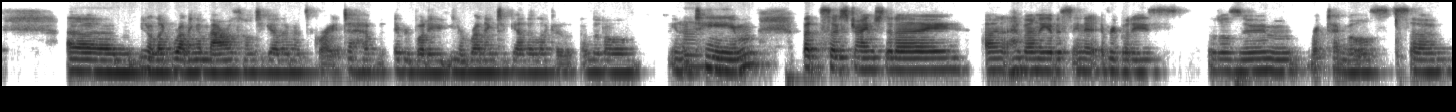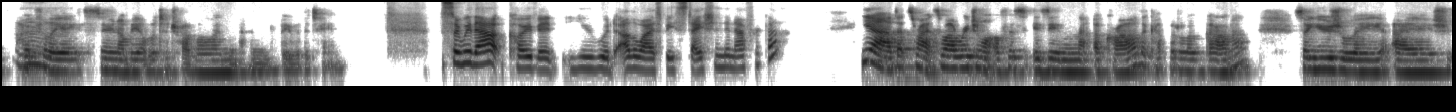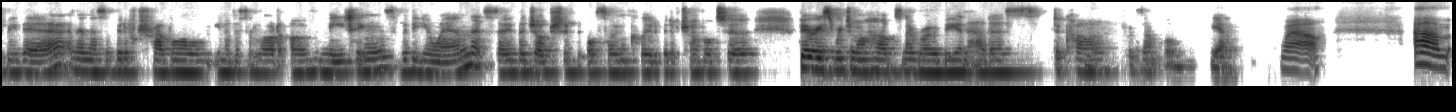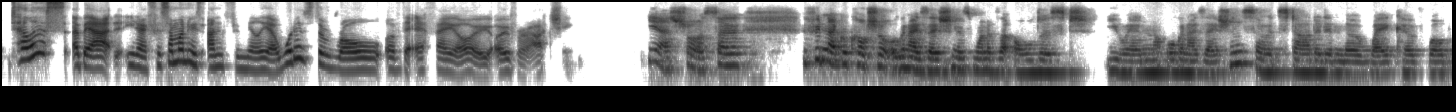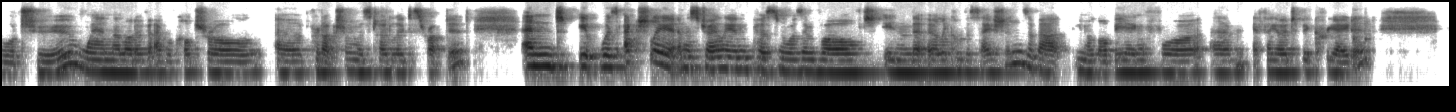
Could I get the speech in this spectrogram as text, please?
um, you know, like running a marathon together. And it's great to have everybody, you know, running together like a, a little, you know, mm. team. But so strange that I, I have only ever seen it, everybody's little Zoom rectangles. So mm. hopefully soon I'll be able to travel and, and be with the team. So without COVID, you would otherwise be stationed in Africa? Yeah, that's right. So our regional office is in Accra, the capital of Ghana. So usually I should be there. And then there's a bit of travel, you know, there's a lot of meetings with the UN. So the job should also include a bit of travel to various regional hubs, Nairobi and Addis, Dakar, hmm. for example. Yeah. Wow. Um, tell us about, you know, for someone who's unfamiliar, what is the role of the FAO overarching? Yeah, sure. So the Food and Agriculture Organization is one of the oldest UN organizations. So it started in the wake of World War II when a lot of agricultural uh, production was totally disrupted. And it was actually an Australian person was involved in the early conversations about, you know, lobbying for um, FAO to be created.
